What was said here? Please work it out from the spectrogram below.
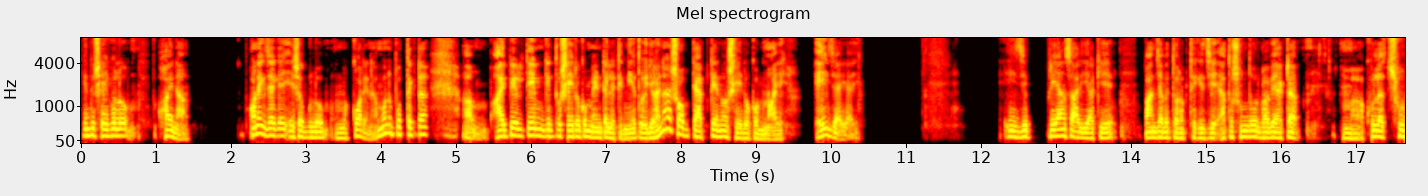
কিন্তু সেইগুলো হয় না। অনেক জায়গায় এসবগুলো করে না। মানে প্রত্যেকটা আইপিএল টিম কিন্তু সেই রকম মেন্টালিটি নিয়ে তৈরি হয় না। সব ক্যাপ্টেনও সেই রকম নয়। এই জায়গায়। এই যে প্রিয়াংশ আরিয়াকে পাঞ্জাবের তরফ থেকে যে এত সুন্দরভাবে একটা খোলা ছুট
